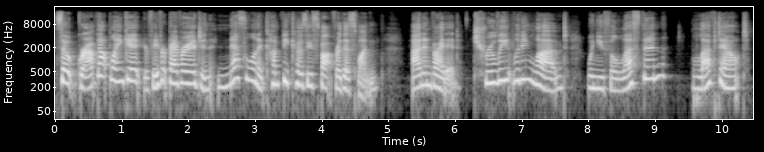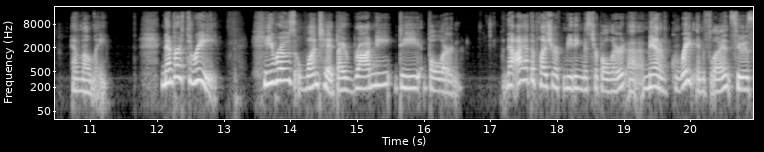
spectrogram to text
So grab that blanket, your favorite beverage, and nestle in a comfy, cozy spot for this one. Uninvited, truly living loved when you feel less than, left out, and lonely. Number three, Heroes Wanted by Rodney D. Bullard. Now, I had the pleasure of meeting Mr. Bullard, a man of great influence who is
